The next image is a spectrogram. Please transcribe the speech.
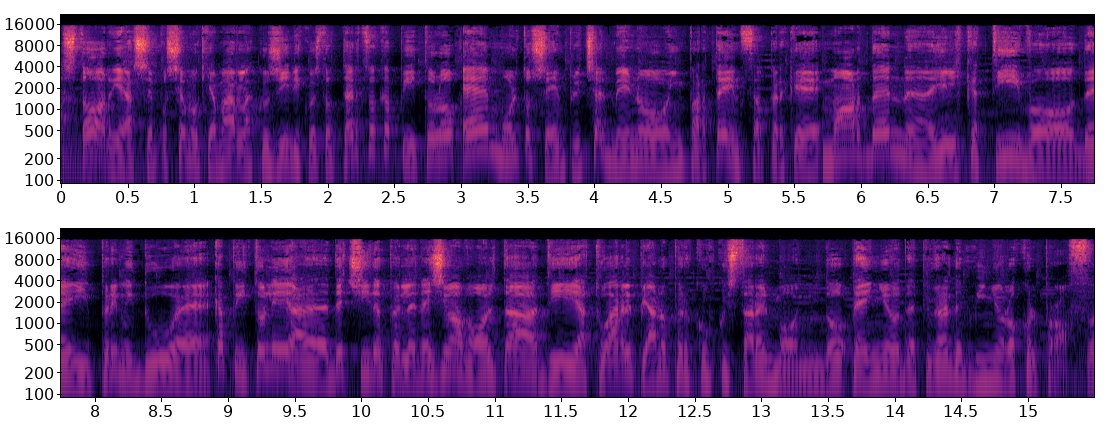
storia, se possiamo chiamarla così, di questo terzo capitolo è molto semplice, almeno in partenza, perché Morden, il cattivo dei primi due capitoli, eh, decide per l'ennesima volta di attuare il piano per conquistare il mondo, degno del più grande mignolo col prof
